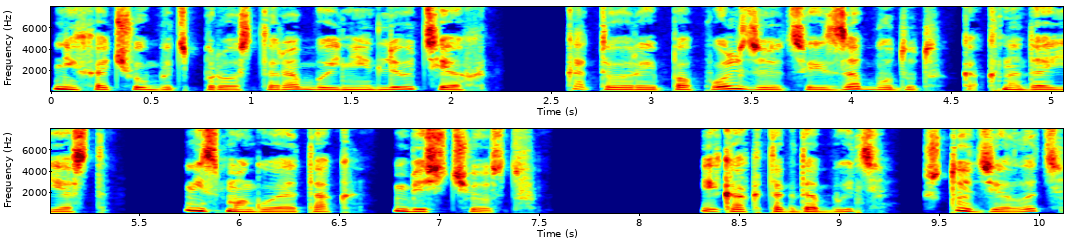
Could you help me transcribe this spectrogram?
Не хочу быть просто рабыней для утех, которые попользуются и забудут, как надоест. Не смогу я так, без чувств. И как тогда быть? Что делать?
